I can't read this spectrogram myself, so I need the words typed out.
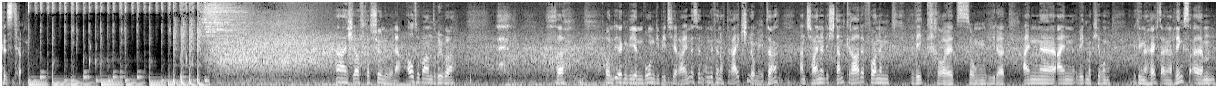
Bis dann. Ah, ich laufe gerade schön über eine Autobahn drüber. So. Und irgendwie in ein Wohngebiet hier rein. Es sind ungefähr noch drei Kilometer. Anscheinend, ich stand gerade vor einem Wegkreuzung wieder. Eine, eine Wegmarkierung ging nach rechts, eine nach links. Ähm,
